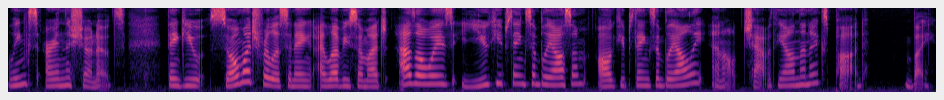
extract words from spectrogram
Links are in the show notes. Thank you so much for listening. I love you so much. As always, you keep staying simply awesome. I'll keep staying simply Oli, and I'll chat with you on the next pod. Bye.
